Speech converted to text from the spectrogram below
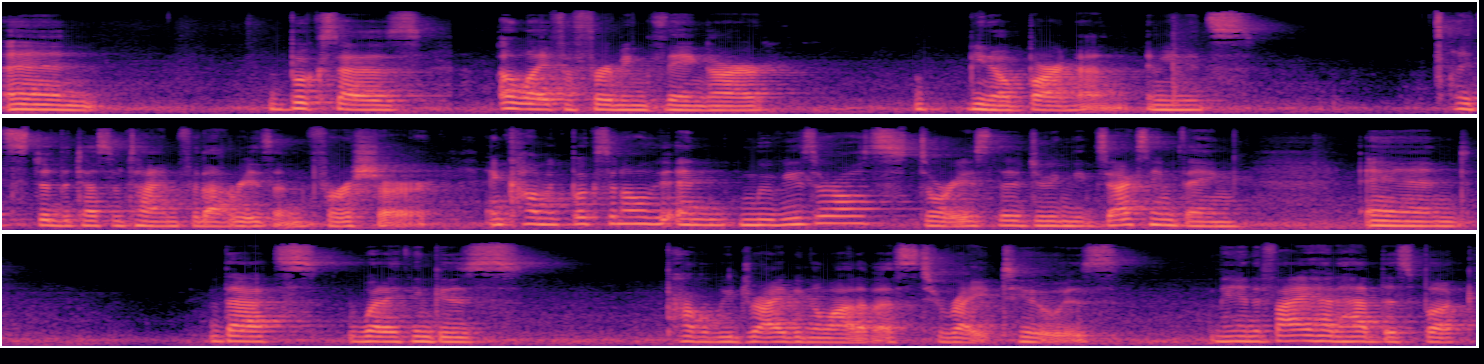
And books as a life affirming thing are, you know, bar none. I mean, it's it stood the test of time for that reason, for sure. And comic books and all and movies are all stories that are doing the exact same thing, and that's what I think is probably driving a lot of us to write too. Is man, if I had had this book,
